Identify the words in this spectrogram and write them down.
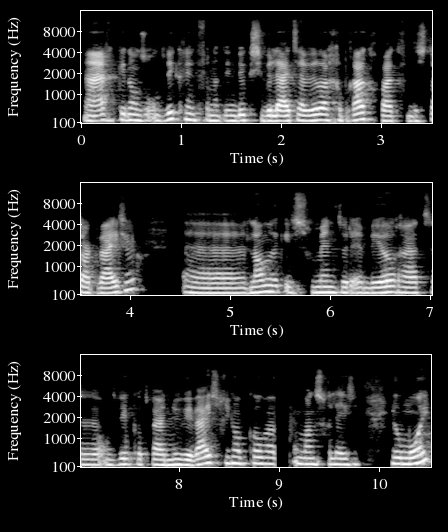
Nou, eigenlijk in onze ontwikkeling van het inductiebeleid hebben we heel erg gebruik gemaakt van de startwijzer. Uh, landelijk instrument door de MBO-raad uh, ontwikkeld, waar nu weer wijzigingen op komen, onlangs gelezen. Heel mooi.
